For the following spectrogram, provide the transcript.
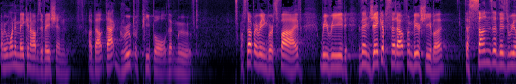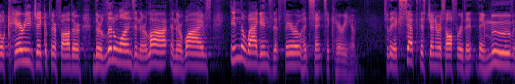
and we want to make an observation about that group of people that moved. I'll start by reading verse 5. We read Then Jacob set out from Beersheba. The sons of Israel carried Jacob their father, their little ones, and their lot, and their wives in the wagons that Pharaoh had sent to carry him. So they accept this generous offer, that they move,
